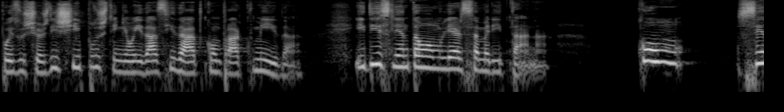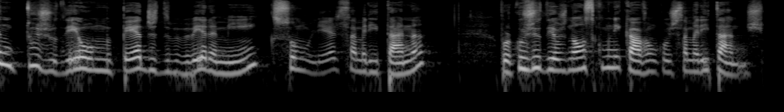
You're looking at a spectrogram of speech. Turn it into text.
pois os seus discípulos tinham ido à cidade comprar comida. E disse-lhe então a mulher samaritana: Como, sendo tu judeu, me pedes de beber a mim, que sou mulher samaritana? Porque os judeus não se comunicavam com os samaritanos.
